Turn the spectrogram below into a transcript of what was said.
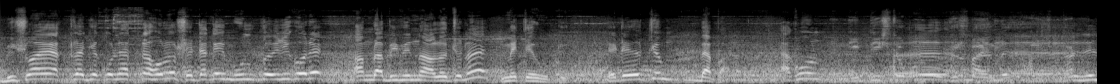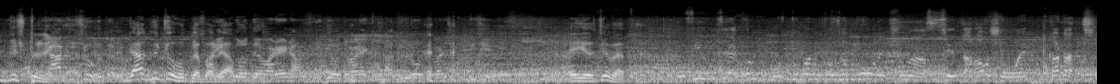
বিষয় একটা যে কোনো একটা হলো সেটাকেই মূল তৈরি করে আমরা বিভিন্ন আলোচনায় মেতে উঠি। এটাই হচ্ছে ব্যাপার। এখন নির্দিষ্ট নির্দিষ্ট নেই। যা কিছু হতে পারে। এই হচ্ছে ব্যাপার। এখন বর্তমান প্রজন্ম অনেক সময় আসছে তারাও সময় কাটাচ্ছে।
